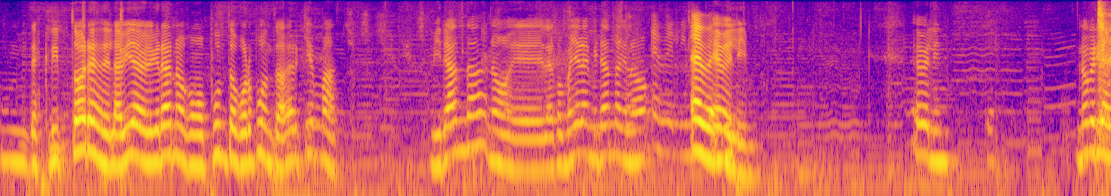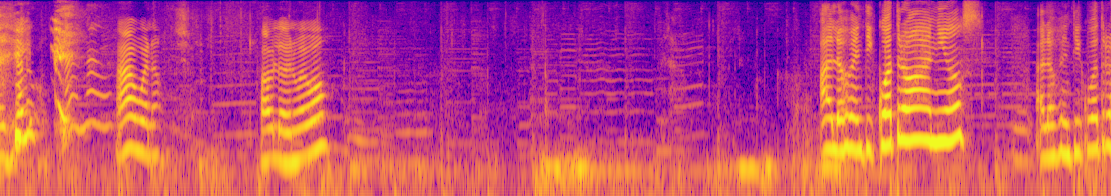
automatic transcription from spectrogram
descriptores de la vida del grano como punto por punto. A ver, ¿quién más? Miranda, no, eh, la compañera de Miranda que no. Evelyn. Evelyn. Evelyn. ¿No querías decir algo? Ah, bueno. Pablo de nuevo. A los 24 años, a los 24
